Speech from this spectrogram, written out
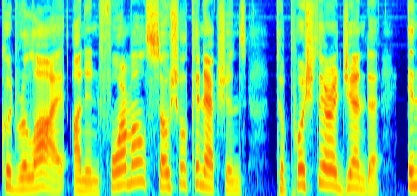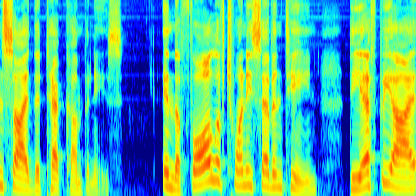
could rely on informal social connections to push their agenda inside the tech companies. In the fall of 2017, the FBI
